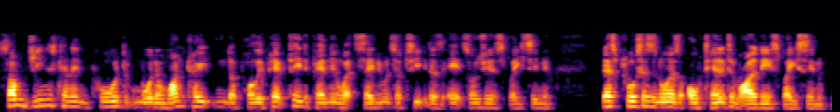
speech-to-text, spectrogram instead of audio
Some genes can encode more than one kind of polypeptide depending on which segments are treated as exogenous splicing. This process is known as alternative RNA splicing.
